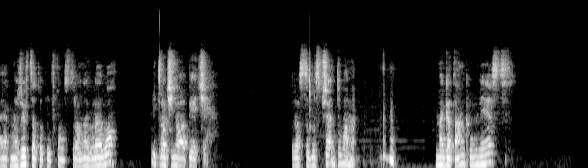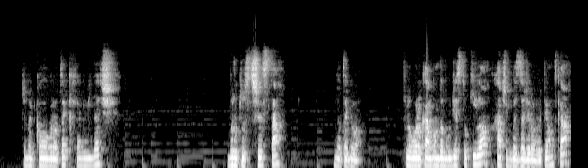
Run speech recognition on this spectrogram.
A jak na żywca, to tu w tą stronę, w lewo. I troci nałapiecie. Teraz co do sprzętu mamy. Megatank u mnie jest. Czyli kołowrotek, jak widać. Brutus 300. Do tego fluorokarbon do 20 kg. Haczyk bezzadziorowy piątka.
